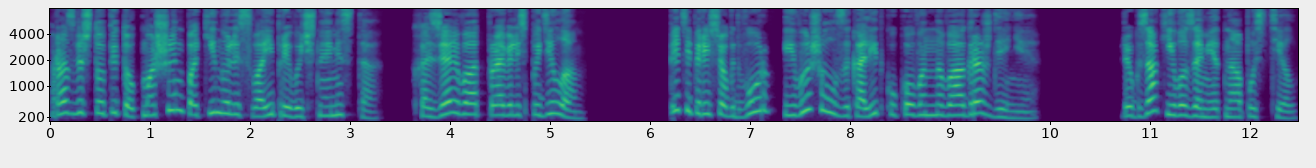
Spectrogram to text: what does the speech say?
Разве что пяток машин покинули свои привычные места. Хозяева отправились по делам. Петя пересек двор и вышел за калитку кованного ограждения. Рюкзак его заметно опустел.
